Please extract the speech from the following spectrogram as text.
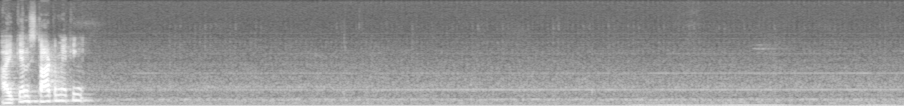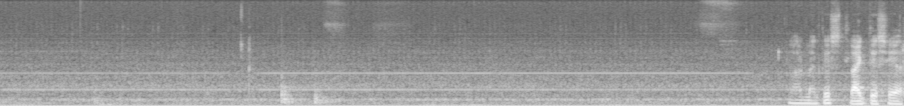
i can start making like this like this here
